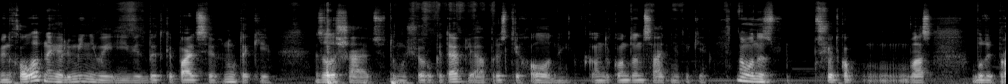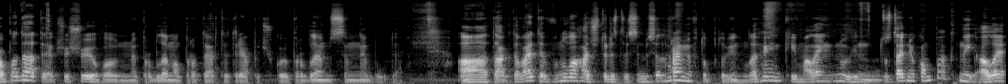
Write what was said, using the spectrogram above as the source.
він холодний, алюмінієвий, і відбитки пальців ну, такі залишаються, тому що руки теплі, а пристрій холодний, конденсатні такі. Ну, вони швидко у вас будуть пропадати, якщо що, його не проблема протерти тряпочкою, проблем з цим не буде. А, так, давайте. Ну, вага 470 грамів, тобто він легенький, маленький, ну він достатньо компактний, але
